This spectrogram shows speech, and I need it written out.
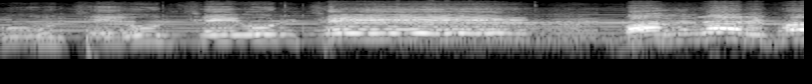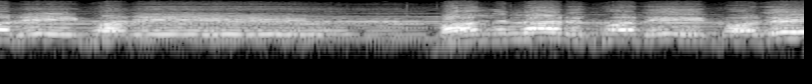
উড়ছে উড়ছে উড়ছে। বাংলার ঘরে ঘরে, বাংলার ঘরে ঘরে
